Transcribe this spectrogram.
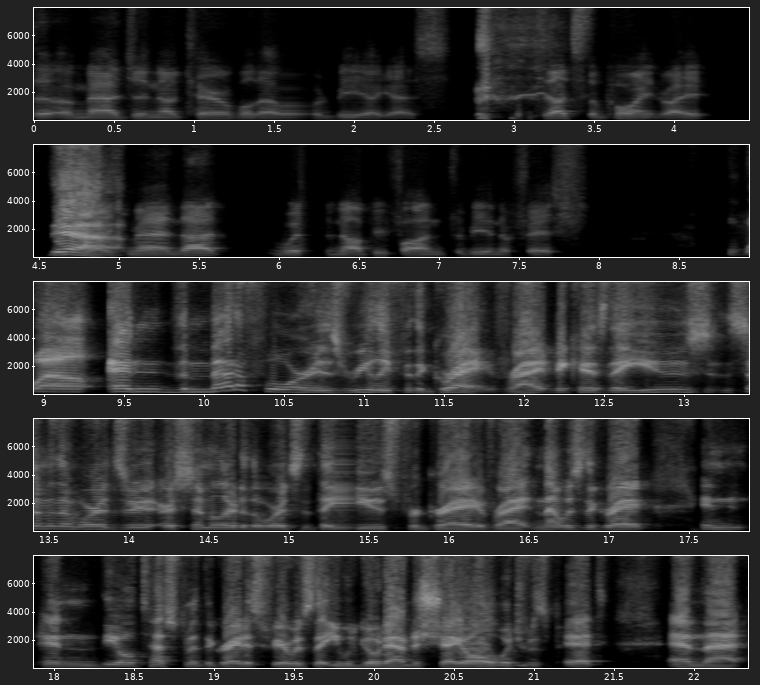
to imagine how terrible that would be. I guess that's the point, right? Yeah. like, man, that would not be fun to be in a fish. Well, and the metaphor is really for the grave, right? Because they use some of the words are, are similar to the words that they used for grave, right? And that was the great in in the Old Testament. The greatest fear was that you would go down to Sheol, which was pit, and that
